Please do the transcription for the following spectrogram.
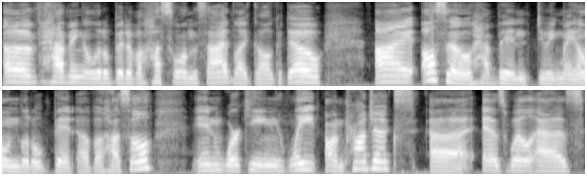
of having a little bit of a hustle on the side, like Gal Gadot, I also have been doing my own little bit of a hustle in working late on projects, uh, as well as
